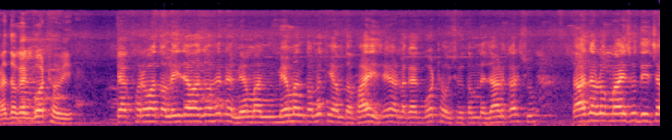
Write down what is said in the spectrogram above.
આ તો કાંઈક ગોઠવી. ક્યાંક ફરવા તો લઈ જવા જો હે ને, મહેમાન મહેમાન તો નથી આમ તો ભાઈ છે, એટલે કાંઈક ગોઠવશું તમને જાણ કરશું. તો આજના બ્લોગમાં અહીં સુધી છે,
